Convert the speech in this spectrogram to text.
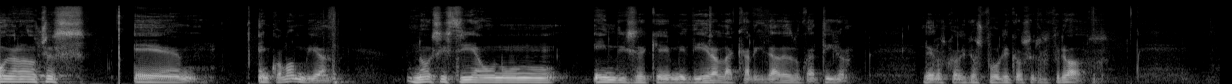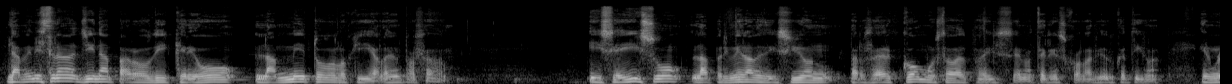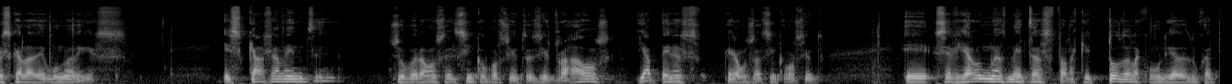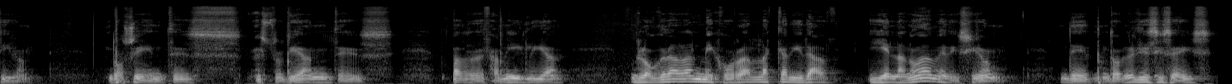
Buenas noches. Eh, en Colombia no existía un, índice que midiera la calidad educativa de los colegios públicos y los privados. La ministra Gina Parodi creó la metodología el año pasado y se hizo la primera medición para saber cómo estaba el país en materia escolar y educativa en una escala de 1 a 10. Escasamente superamos el 5%, es decir, rajados y apenas llegamos al 5%. Eh, se fijaron unas metas para que toda la comunidad educativa, docentes, estudiantes, padres de familia, lograran mejorar la calidad y en la nueva medición de 2016,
